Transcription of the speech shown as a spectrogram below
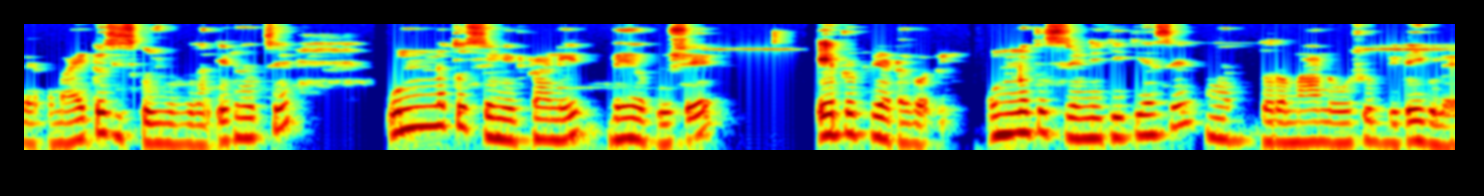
দেখো, মাইটোসিস কোষ বিভাজন, এটা হচ্ছে উন্নত শ্রেণির প্রাণীর দেহকোষে এই প্রক্রিয়াটা ঘটে। উন্নত শ্রেণি কি কি আছে? ধরো মানুষ উদ্ভিদ এইগুলো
